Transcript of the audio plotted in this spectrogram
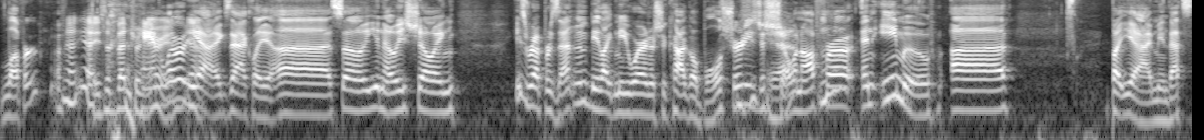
lover. yeah, yeah, he's a veterinarian. handler. Yeah, exactly. Uh, so you know, he's showing, he's representing. Be like me wearing a Chicago Bulls shirt. He's just showing off for Mm-hmm. an emu. Uh, but yeah, I mean that's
